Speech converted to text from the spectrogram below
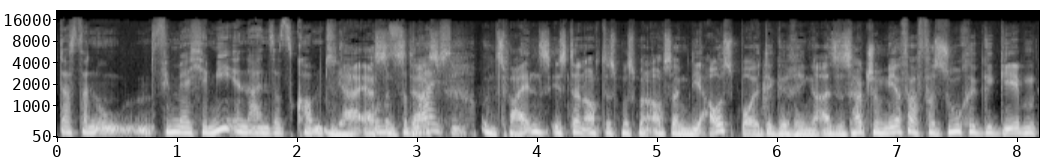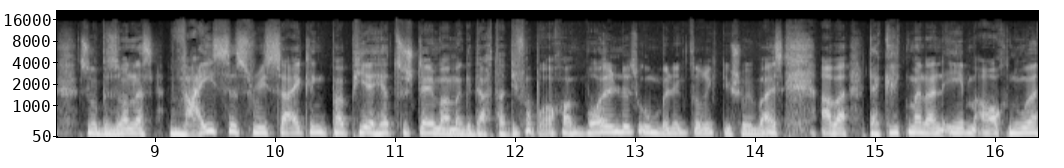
dass dann viel mehr Chemie in Einsatz kommt. Ja, um es erstens zu das. Und zweitens ist dann auch, das muss man auch sagen, die Ausbeute geringer. Also es hat schon mehrfach Versuche gegeben, so besonders weißes Recyclingpapier herzustellen, weil man gedacht hat, die Verbraucher wollen das unbedingt so richtig schön weiß. Aber da kriegt man dann eben auch nur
